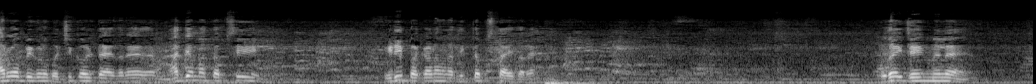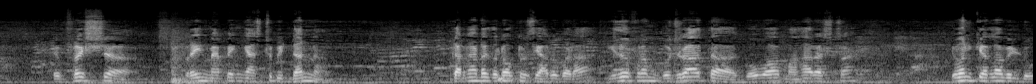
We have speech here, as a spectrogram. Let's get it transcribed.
ಆರೋಪಿಗಳು ಬಚ್ಚಿಕೊಳ್ತಾ ಇದ್ದಾರೆ. ಮಾಧ್ಯಮ ತಪ್ಪಿಸಿ ಇಡೀ ಪ್ರಕರಣವನ್ನು ದಿಕ್ತಪ್ಪಿಸ್ತಾ ಇದ್ದಾರೆ. ಉದಯ್ ಜೈನ್ ಮೇಲೆ fresh brain mapping has to be done ಕರ್ನಾಟಕದ ಡಾಕ್ಟರ್ಸ್ ಯಾರು ಬೇಡ. ಇದು from Gujarat Goa Maharashtra even Kerala will do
